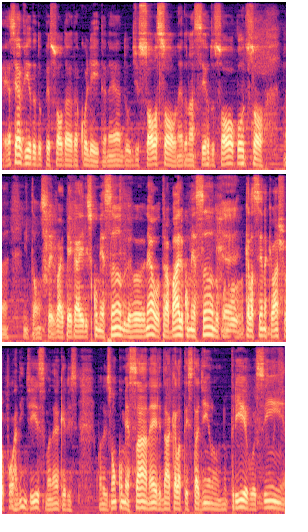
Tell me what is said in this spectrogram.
essa é a vida do pessoal da, da colheita, né? Do, de sol a sol, né? Do nascer do sol ao pôr do sol. Né? Então você vai pegar eles começando, né? O trabalho começando, é. aquela cena que eu acho porra, lindíssima, né? Que eles, quando eles vão começar, né? Ele dá aquela testadinha no, no trigo, assim,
